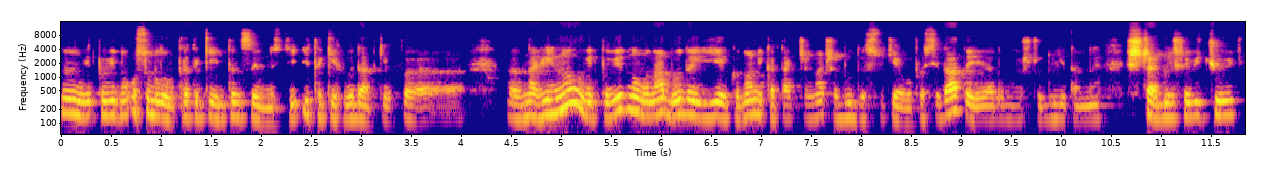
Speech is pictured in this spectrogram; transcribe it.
відповідно, особливо при такій інтенсивності і таких видатків е, е, на війну, відповідно, вона буде її економіка так чи інакше буде суттєво просідати. Я думаю, що до літа вони ще більше відчують.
